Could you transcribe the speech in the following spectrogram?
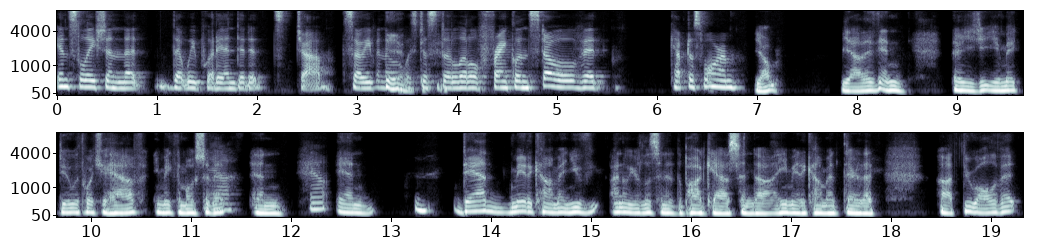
insulation that that we put in did its job. So even though yeah. it was just a little Franklin stove, it kept us warm. Yep. Yeah, and you make do with what you have. You make the most of yeah. it, and yeah. and Dad made a comment. You've I know you're listening to the podcast, and uh, he made a comment there that uh, through all of it,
